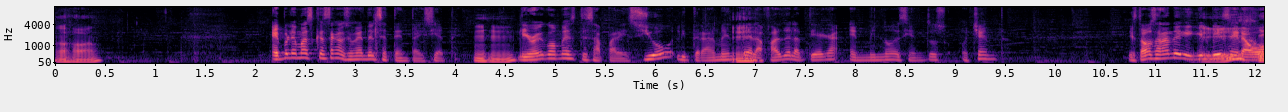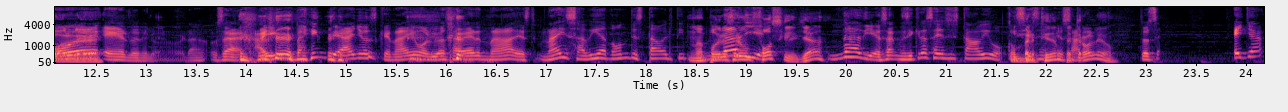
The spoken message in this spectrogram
Ajá. El problema es que esta canción es del 77. Ujú. Leroy Gómez desapareció literalmente de la faz de la tierra en 1980. Y estamos hablando de que Kill Bill se grabó en el 2001, ¿verdad? O sea, hay 20 años que nadie volvió a saber nada de esto. Nadie sabía dónde estaba el tipo. No podría ser un Nadie. fósil ya. Nadie, o sea, ni siquiera sabía si estaba vivo. Sí, Convertido en exacto. petróleo. Entonces, ella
